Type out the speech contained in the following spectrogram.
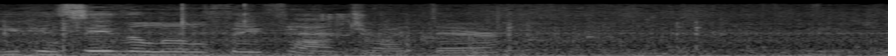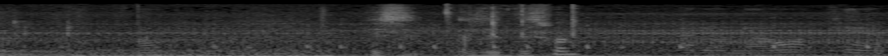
You can see the little thief hatch right there. Is it, is it this one? I don't know. I can't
